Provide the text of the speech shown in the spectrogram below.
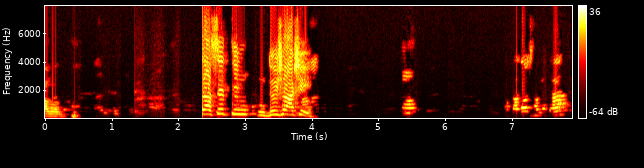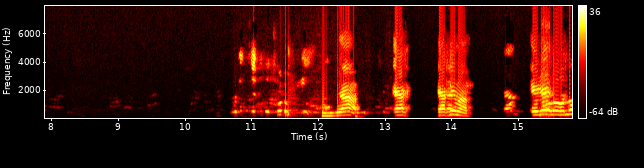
আবার আছে তিন দুইশো আশি। না এক একই মাপ। এটা হলো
